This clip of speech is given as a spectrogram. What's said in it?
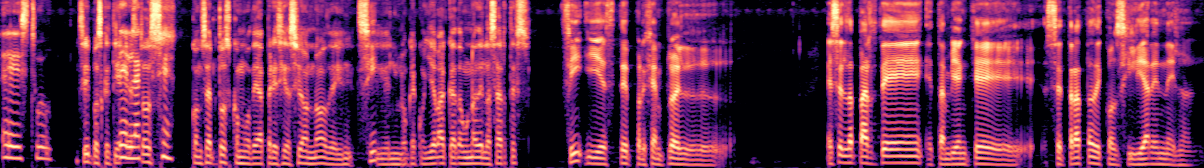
esto. Sí, pues que tiene estos conceptos como de apreciación, ¿no? De, sí. de lo que conlleva cada una de las artes. Sí, y este, por ejemplo, el esa es la parte eh, también que se trata de conciliar en el,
